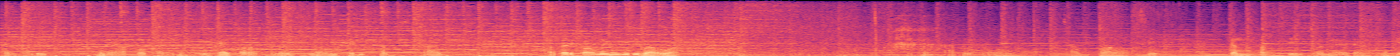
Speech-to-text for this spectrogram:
lain kali saya upload lagi. Kalau kalian senang bisa di subscribe atau di komen aja di bawah. Aduh gampang sih. Kentang sih mana ada nanti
